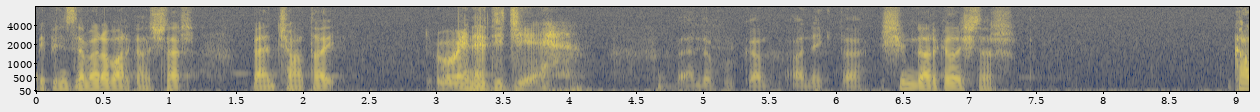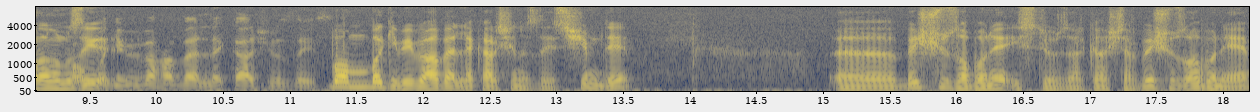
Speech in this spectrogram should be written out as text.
Hepinize merhaba arkadaşlar. Ben Çağatay Yönetici. Ben de Furkan Anek'ta. Şimdi arkadaşlar kanalımızı Bomba gibi bir haberle karşınızdayız. bomba gibi bir haberle karşınızdayız. Şimdi e, 500 abone istiyoruz arkadaşlar. 500 aboneye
